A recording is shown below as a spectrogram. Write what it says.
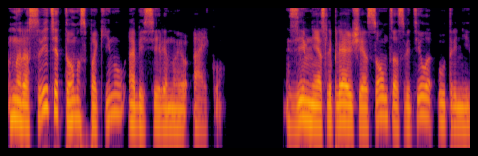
На рассвете Томас покинул обессиленную Айку. Зимнее ослепляющее солнце осветило утренний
